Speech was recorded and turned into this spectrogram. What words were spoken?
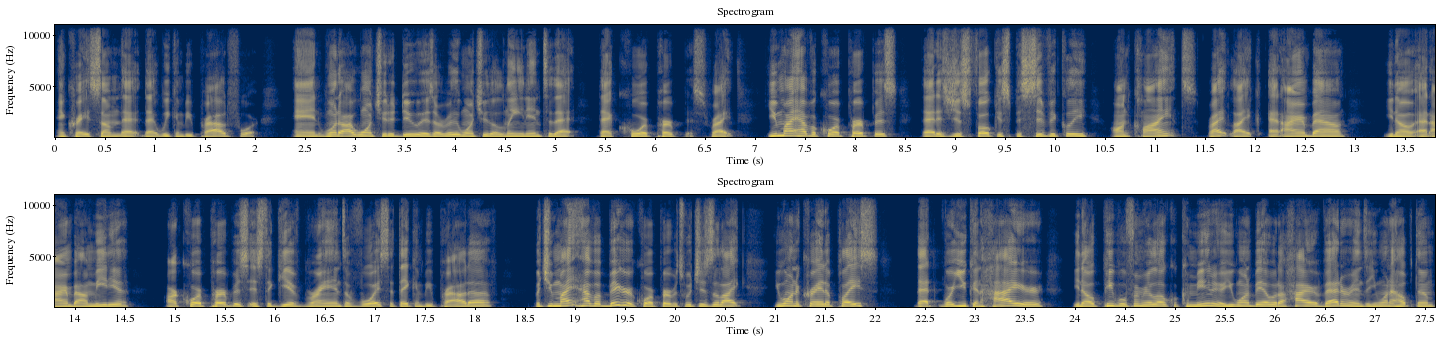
and create something that that we can be proud for. And what i want you to do is i really want you to lean into that that core purpose right? You might have a core purpose that is just focused specifically on clients right? Like at ironbound you know at ironbound media our core purpose is to give brands a voice that they can be proud of. But you might have a bigger core purpose, which is like you want to create a place that where you can hire, you know, people from your local community. You want to be able to hire veterans and you want to help them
